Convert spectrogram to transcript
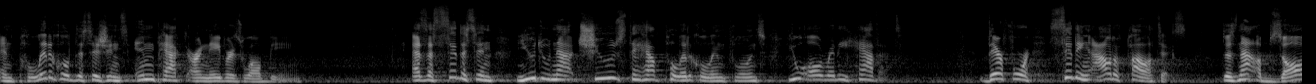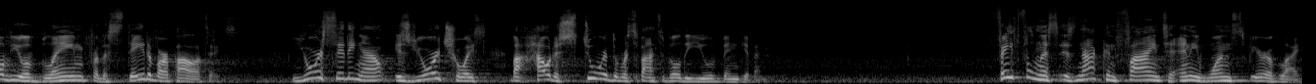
and political decisions impact our neighbors' well being. As a citizen, you do not choose to have political influence, you already have it. Therefore, sitting out of politics does not absolve you of blame for the state of our politics. Your sitting out is your choice about how to steward the responsibility you have been given. Faithfulness is not confined to any one sphere of life.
